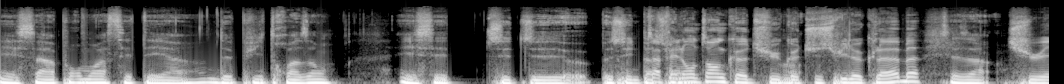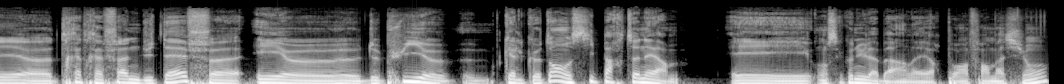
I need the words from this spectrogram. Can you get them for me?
Et ça, pour moi, c'était euh, depuis trois ans. Et c'est, euh, c'est une passion. Ça fait longtemps que tu, que tu suis le club. C'est ça. Tu es euh, très très fan du TEF euh, et euh, depuis euh, quelque temps aussi partenaire. Et on s'est connus là-bas hein, d'ailleurs pour information.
